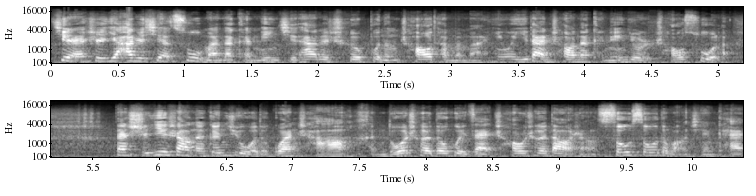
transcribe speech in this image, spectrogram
既然是压着限速嘛，那肯定其他的车不能超他们嘛，因为一旦超，那肯定就是超速了。但实际上呢，根据我的观察，很多车都会在超车道上嗖嗖的往前开，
